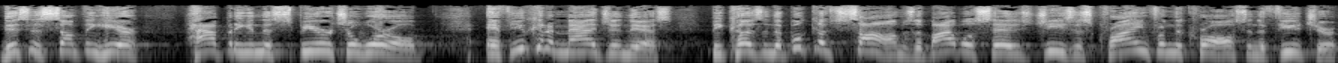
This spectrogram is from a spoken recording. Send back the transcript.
this is something here happening in the spiritual world. If you can imagine this, because in the book of Psalms, the Bible says Jesus crying from the cross in the future,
